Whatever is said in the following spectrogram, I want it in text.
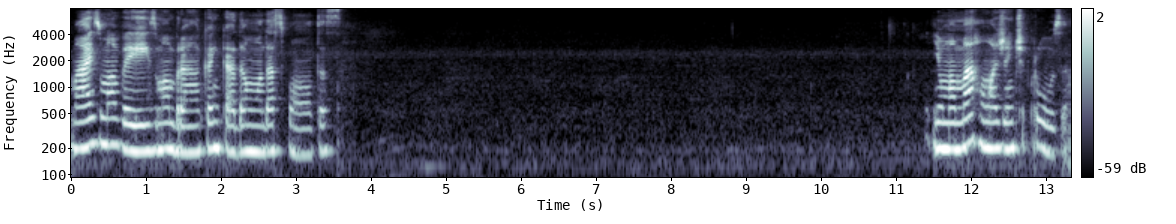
Mais uma vez, uma branca em cada uma das pontas. E uma marrom a gente cruza.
